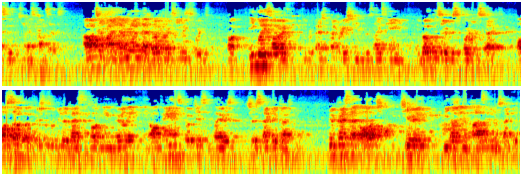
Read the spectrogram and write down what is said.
tonight's. I want to remind everyone that both our teams worked uh, equally as hard in professional preparation for tonight's game and both deserve the support and respect. Also, officials will do their best to call the game fairly, and all fans, coaches, and players should respect their judgment. We request that all cheering be done in a positive and respectful,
